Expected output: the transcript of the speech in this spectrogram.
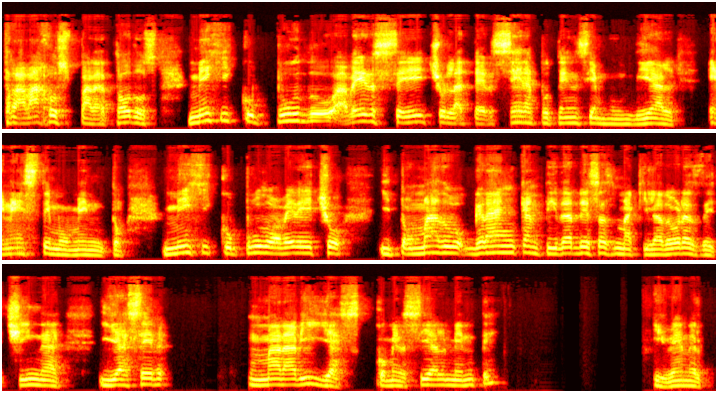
trabajos para todos. México pudo haberse hecho la tercera potencia mundial en este momento. México pudo haber hecho y tomado gran cantidad de esas maquiladoras de China y hacer maravillas comercialmente. Y ven el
